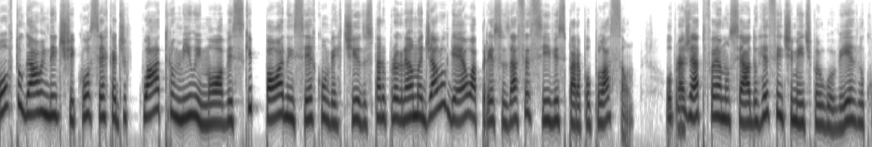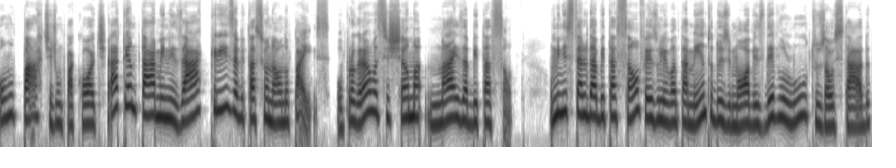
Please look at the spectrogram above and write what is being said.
Portugal identificou cerca de 4 mil imóveis que podem ser convertidos para o programa de aluguel a preços acessíveis para a população. O projeto foi anunciado recentemente pelo governo como parte de um pacote para tentar amenizar a crise habitacional no país. O programa se chama Mais Habitação. O Ministério da Habitação fez o levantamento dos imóveis devolutos ao Estado,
